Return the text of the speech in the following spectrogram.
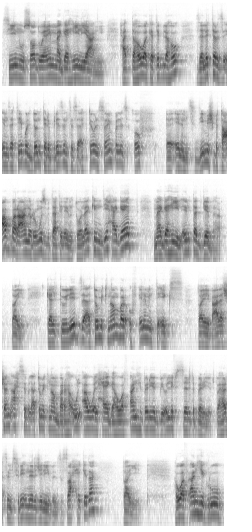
س وص وع مجاهيل يعني. حتى هو كاتب لي أهو the letters in the table don't represent the actual symbols of elements. دي مش بتعبر عن الرموز بتاعت ال element ولكن دي حاجات مجاهيل. أنت تجيبها. طيب. calculate the atomic number of element x. طيب علشان أحسب ال atomic number هقول أول حاجة هو في أنهي period بيقول لي في ال third period فهرسم 3 energy levels صح كده؟ طيب هو في أنهي group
